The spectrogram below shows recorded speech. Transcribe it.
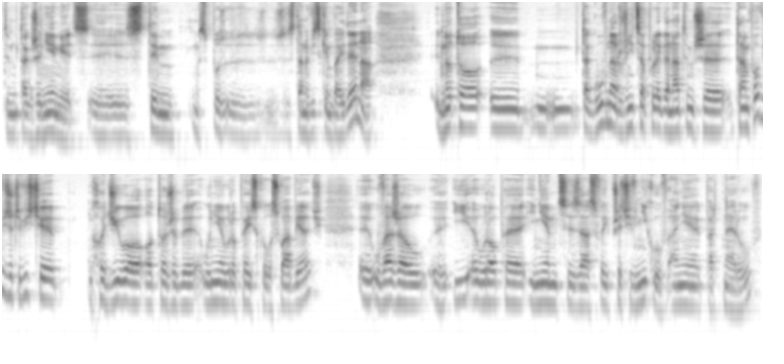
tym także Niemiec, y, z tym z stanowiskiem Bidena, no to y, ta główna różnica polega na tym, że Trumpowi rzeczywiście chodziło o to, żeby Unię Europejską osłabiać. Y, uważał i Europę, i Niemcy za swoich przeciwników, a nie partnerów.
